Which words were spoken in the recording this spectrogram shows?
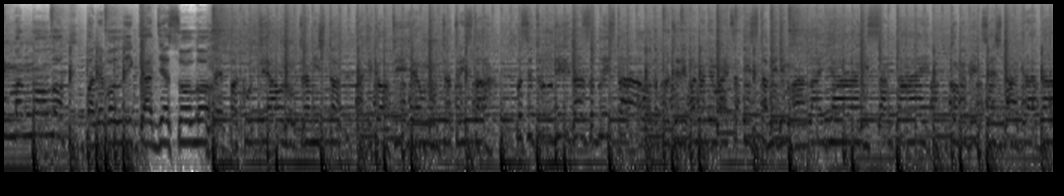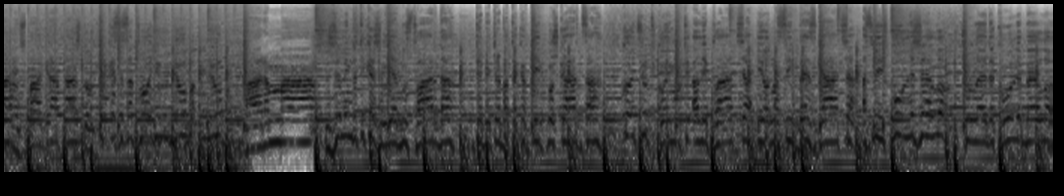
i Manolo Pa ne voli kad je solo. Lepa kutija, unutra ništa A ti kao ti je unutra 300 Pa se trudi kažem jednu stvar da Tebi treba takav tip muškarca Koji čuti, koji muti ali plaća I odmah si bez gaća. A svi ih fule želo Čule da kulje belo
